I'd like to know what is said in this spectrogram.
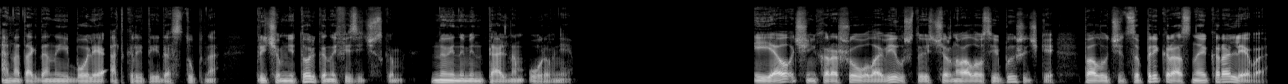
Она тогда наиболее открыта и доступна, причем не только на физическом, но и на ментальном уровне. И я очень хорошо уловил, что из черноволосой пышечки получится прекрасная королева,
